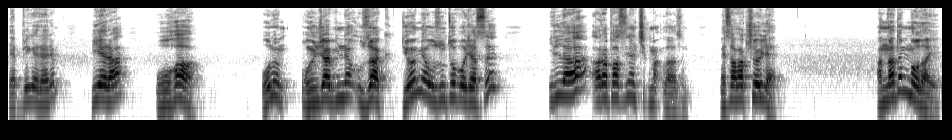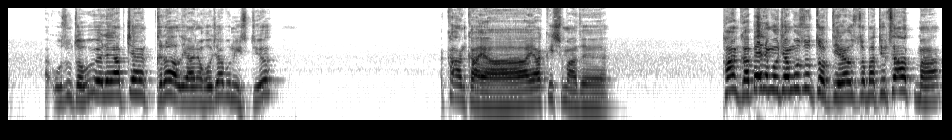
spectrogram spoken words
Tebrik ederim. Vieira. Oha. Oğlum oyuncu birbirinden uzak. Diyorum ya uzun top hocası. İlla ara pasıyla çıkmak lazım. Mesela bak şöyle. Anladın mı olayı? Uzun topu böyle yapacaksın. Kral yani hoca bunu istiyor. Kanka ya yakışmadı. Kanka benim hocam uzun top diye uzun top atıyorum sen atma.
